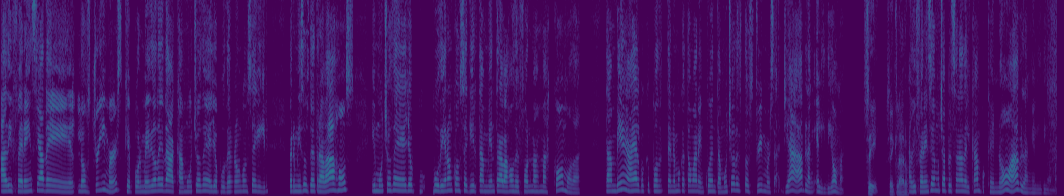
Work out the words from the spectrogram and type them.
a diferencia de los Dreamers, que por medio de DACA muchos de ellos pudieron conseguir permisos de trabajos y muchos de ellos pu- pudieron conseguir también trabajos de formas más cómodas. También hay algo que tenemos que tomar en cuenta. Muchos de estos Dreamers ya hablan el idioma, Sí, sí, claro. a diferencia de muchas personas del campo que no hablan el idioma.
